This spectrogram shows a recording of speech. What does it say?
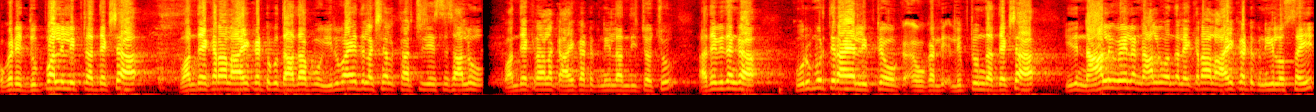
ఒకటి దుప్పల్లి లిఫ్ట్ అధ్యక్ష వంద ఎకరాల ఆయకట్టుకు దాదాపు ఇరవై ఐదు లక్షలు ఖర్చు చేస్తే చాలు వంద ఎకరాలకు ఆయకట్టుకు నీళ్ళు అందించవచ్చు అదేవిధంగా కురుమూర్తి రాయ లిఫ్ట్ ఒక- లిఫ్ట్ ఉంది అధ్యక్ష. ఇది నాలుగు వేల నాలుగు వందల ఎకరాల ఆయకట్టుకు నీళ్ళు వస్తాయి.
